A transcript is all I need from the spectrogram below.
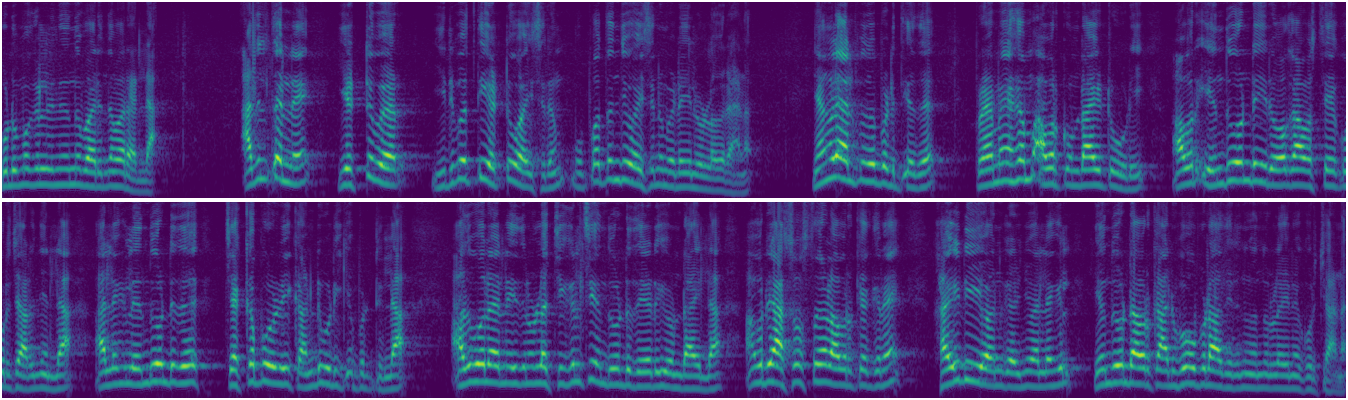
കുടുംബങ്ങളിൽ നിന്ന് വരുന്നവരല്ല. അതിൽ തന്നെ എട്ട് പേർ ഇരുപത്തിയെട്ട് വയസ്സിനും മുപ്പത്തഞ്ച് വയസ്സിനും ഇടയിലുള്ളവരാണ്. ഞങ്ങളെ അത്ഭുതപ്പെടുത്തിയത് പ്രമേഹം അവർക്കുണ്ടായിട്ടുകൂടി അവർ എന്തുകൊണ്ട് ഈ രോഗാവസ്ഥയെക്കുറിച്ച് അറിഞ്ഞില്ല? അല്ലെങ്കിൽ എന്തുകൊണ്ട് ഇത് ചെക്കപ്പ് വഴി കണ്ടുപിടിക്കപ്പെട്ടില്ല? അതുപോലെ തന്നെ ഇതിനുള്ള ചികിത്സ എന്തുകൊണ്ട് തേടുകയുണ്ടായില്ല? അവരുടെ അസ്വസ്ഥതകൾ അവർക്കെങ്ങനെ ഹൈഡ് ചെയ്യുവാൻ കഴിഞ്ഞു അല്ലെങ്കിൽ എന്തുകൊണ്ട് അവർക്ക് അനുഭവപ്പെടാതിരുന്നു എന്നുള്ളതിനെക്കുറിച്ചാണ്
